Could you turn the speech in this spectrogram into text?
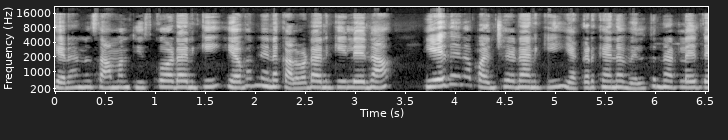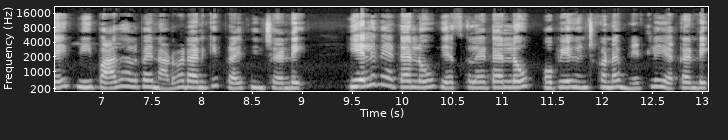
కిరాణా సామాన్ తీసుకోవడానికి ఎవరినైనా కలవడానికి లేదా ఏదైనా పని చేయడానికి ఎక్కడికైనా వెళ్తున్నట్లయితే మీ పాదాలపై నడవడానికి ప్రయత్నించండి. ఎలివేటర్లు ఎస్కలేటర్లు ఉపయోగించకుండా మెట్లు ఎక్కండి.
